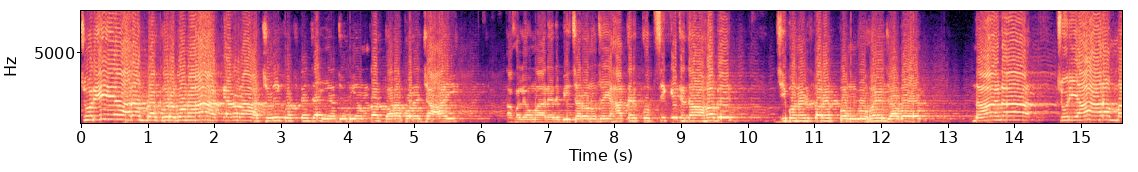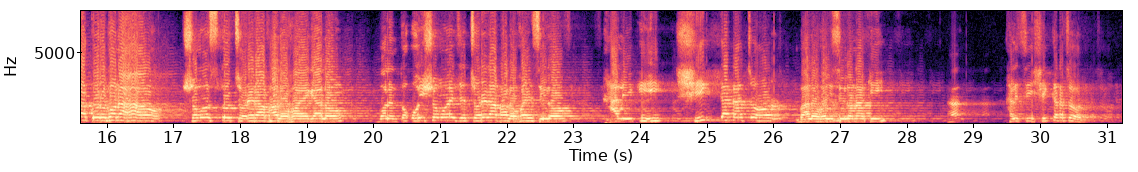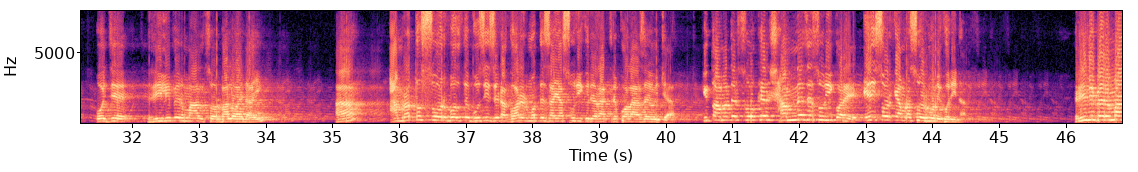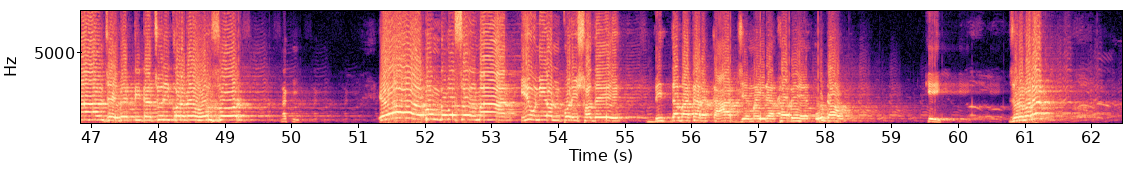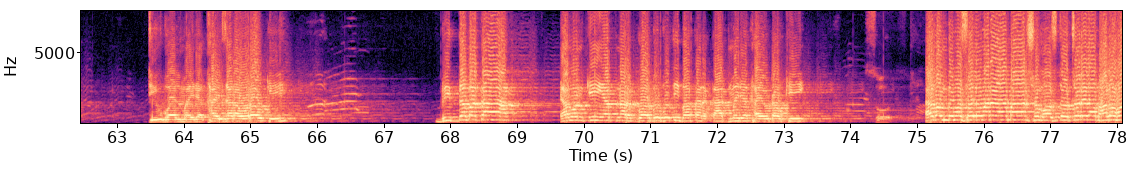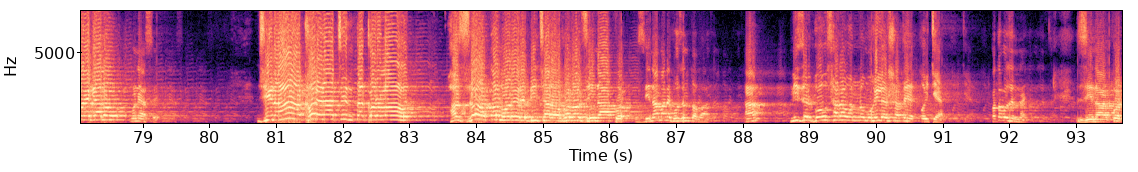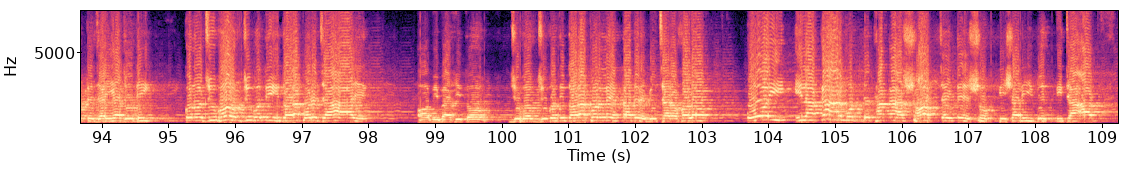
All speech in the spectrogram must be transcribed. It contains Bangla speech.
চুরি আর আমরা করব না। কেননা চুরি করতে যাইয়া যদি আমরা ধরা পড়ে যাই, তাহলে ওমারের বিচার অনুযায়ী হাতের কবজি কেটে দেওয়া হবে। জীবনের তরে পঙ্গু হয়ে যাব। না না, চুরি আর আমরা করব না। সমস্ত চোরেরা ভালো হয়ে গেল। বলেন তো, ওই সময় যে চোরেরা ভালো হয়েছিল খালি কি শিক্ষাটা চোর? ভালো হয়েছিল নাকি? হ্যাঁ? খালি শিক্ষাটা চোর? ওই যে রিলিফের মাল চোর, ভালো হয় নাই? হ্যাঁ? আমরা তো চোর বলতে বুঝি যেটা ঘরের মধ্যে যাইয়া চুরি করে রাত্রে পলা যায় ওইটা। কিন্তু আমাদের চোখের সামনে যে চুরি করে, এই চোরকে আমরা চোর মনে করি না। রিলিফের মাল যে ব্যক্তিটা চুরি করবে, ও চোর। নাকি? বন্ধু মুসলমান, ইউনিয়ন পরিষদে বিদ্যা বাটার কাজ যে মাইরা খাবে, ওটাও কি? জোরে বলেন। টিউবওয়েল মাইরা খায় যারা, ওরাও কি? এমনকি আপনার গর্ভবতী বাতার কাঠ মেরে খায়, ওটাও কি? এবং তো আমার সমস্ত চোরেরা ভালো হয়ে গেল, মনে আছে? জিনা খরেরা চিন্তা করল। হজরত ওমরের বিচার হলো জিনা জিনা মানে তো হ্যাঁ? নিজের বউ ছাড়া অন্য মহিলার সাথে ওইটা। কথা বোঝেন নাই? জিনা করতে যাইয়া যদি কোন যুবক, যুবতী ধরা পড়ে যায়, অবিবাহিত যুবক, যুবতী ধরা পড়লে তাদের বিচার হলো ওই এলাকার মধ্যে থাকা সব চাইতে শক্তিশালী ব্যক্তিটা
